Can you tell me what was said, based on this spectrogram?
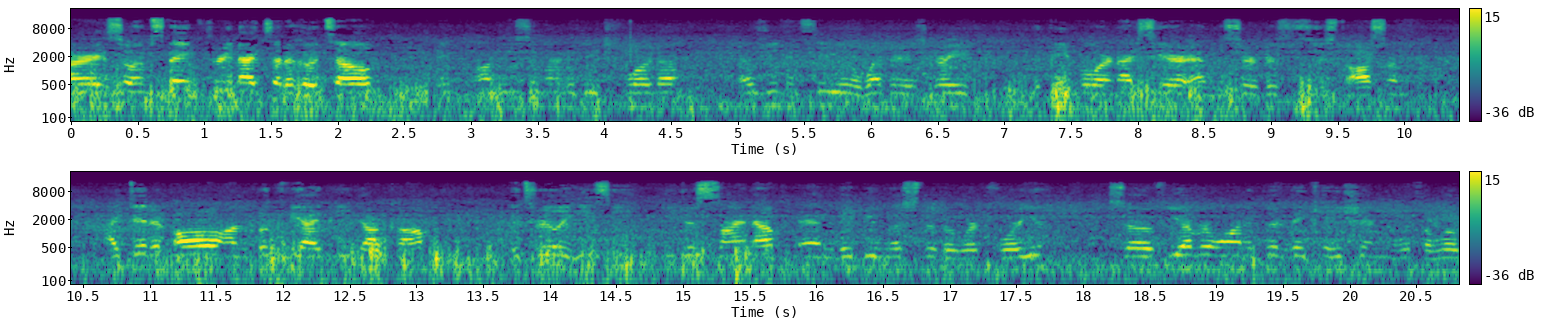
Alright, so I'm staying three nights at a hotel on East Smyrna Beach, Florida. As you can see, the weather is great, the people are nice here, and the service is just awesome. I did it all on bookvip.com. It's really easy. You just sign up, and they do most of the work for you. So if you ever want a good vacation with a low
